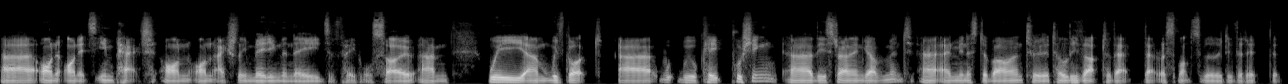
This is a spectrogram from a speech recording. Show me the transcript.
uh, on on its impact on on actually meeting the needs of people. So um, we um, we've got uh, we'll keep pushing uh, the Australian government uh, and Minister Bowen to to live up to that that responsibility that it that,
